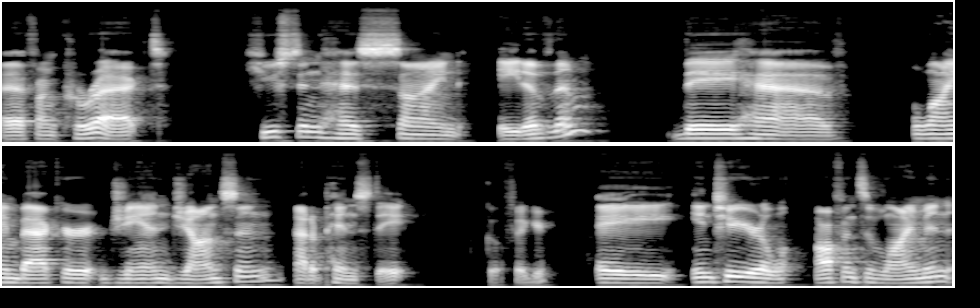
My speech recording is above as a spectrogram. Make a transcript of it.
if I'm correct, Houston has signed eight of them. They have linebacker Jan Johnson out of Penn State. Go figure. A interior offensive lineman,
